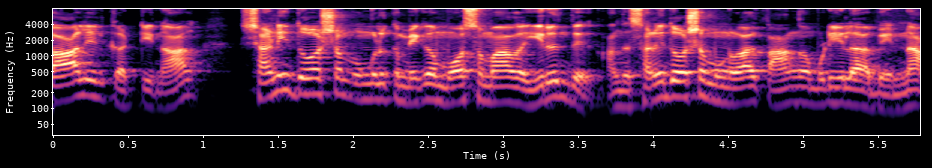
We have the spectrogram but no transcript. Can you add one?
காலில் கட்டினால் சனி தோஷம் உங்களுக்கு மிக மோசமாக இருந்து அந்த சனி தோஷம் உங்களால் தாங்க முடியல அப்படின்னா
